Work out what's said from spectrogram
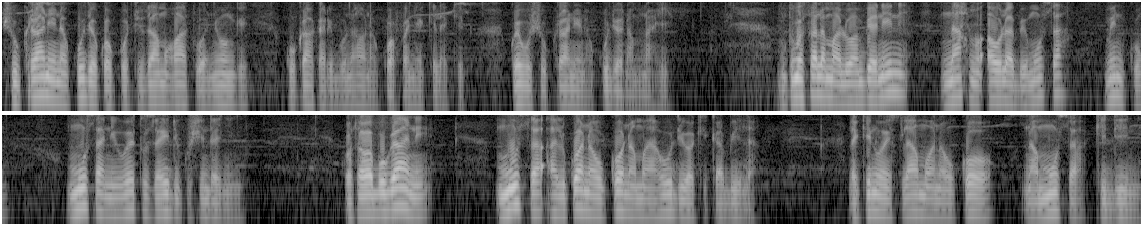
Shukrani inakuja kwa kutizama watu wanyonge kukaa karibu nao na kuwafanyia kila kitu. Kwa hivyo shukrani inakuja namna hii. Mtume salama aliwaambia nini? Nahnu aula bi Musa minkum, Musa ni wetu zaidi kushinda nyinyi. Kwa sababu gani? Musa alikuwa na ukoo na Mayahudi wa kikabila, lakini Waislamu wana ukoo na Musa kidini.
